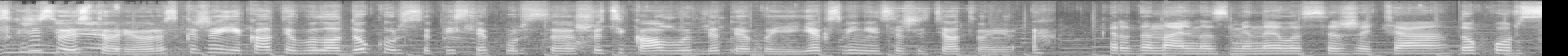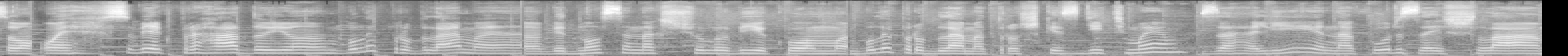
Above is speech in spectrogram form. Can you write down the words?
Розкажи свою історію. Розкажи, яка ти була до курсу, після курсу, що цікаво для тебе є, як змінюється життя твоє. Кардинально змінилося життя до курсу. Ой, собі як пригадую, були проблеми в відносинах з чоловіком, були проблеми трошки з дітьми. Взагалі на курс зайшла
